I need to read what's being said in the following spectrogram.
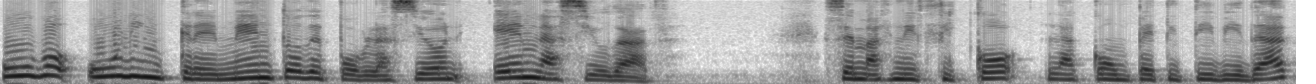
hubo un incremento de población en la ciudad. Se magnificó la competitividad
